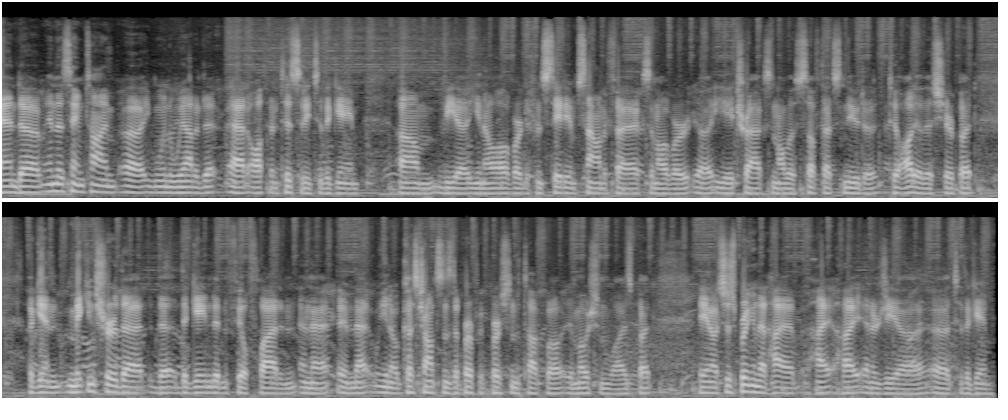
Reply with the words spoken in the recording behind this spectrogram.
And uh, in the same time, uh, when we wanted to add authenticity to the game um, via, you know, all of our different stadium sound effects and all of our uh, EA tracks and all the stuff that's new to, to audio this year. But again, making sure that the, the game didn't feel flat, and, and that and that you know, Gus Johnson's the perfect person to talk about emotion-wise. But you know, it's just bringing that high high, high energy uh, uh, to the game.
